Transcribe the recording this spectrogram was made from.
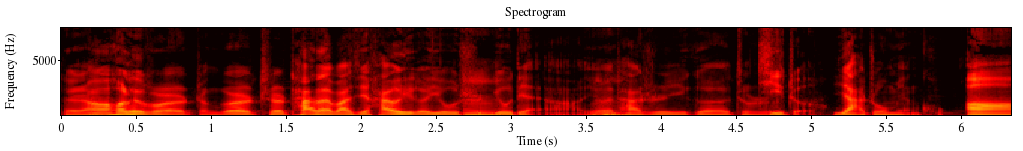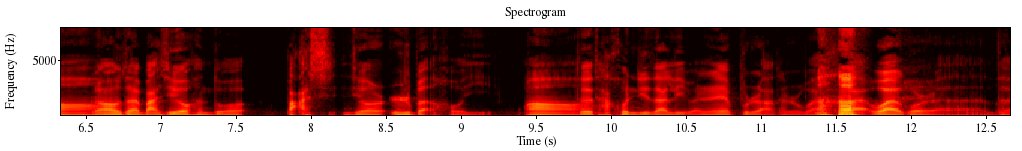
对，然后奥利弗整个其实他在巴西还有一个优势嗯优点啊，因为他是一个就是记者亚洲面孔。啊，然后在巴西有很多巴西就是日本后裔，啊，对他混迹在里面，人也不知道他是外 外外国人，对，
